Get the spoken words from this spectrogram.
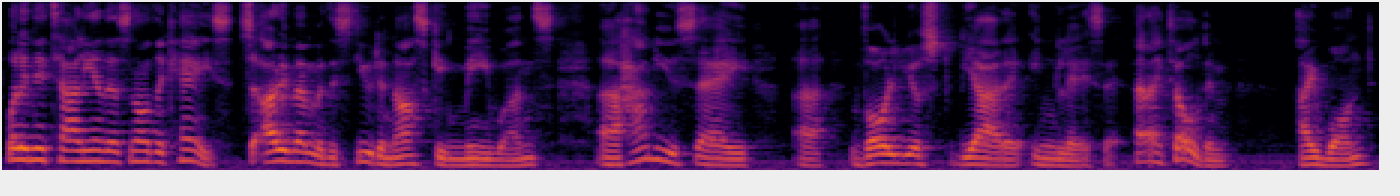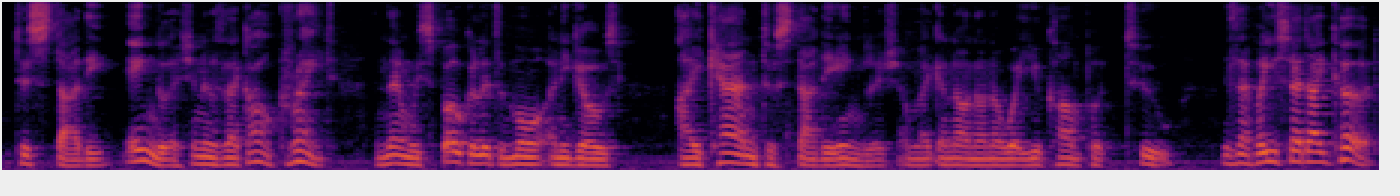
Well, in Italian, that's not the case. So I remember the student asking me once, uh, how do you say, uh, voglio studiare inglese? And I told him, I want to study English. And he was like, oh, great. And then we spoke a little more, and he goes, I can to study English. I'm like, no, no, no, wait, you can't put to. He's like, but you said I could.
